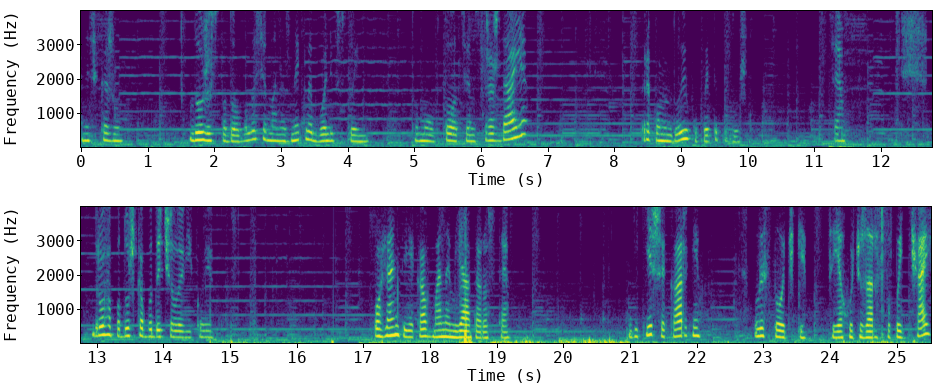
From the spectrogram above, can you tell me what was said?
не скажу. Дуже сподобалося, в мене зникли болі в спині. Тому хто цим страждає, рекомендую купити подушку. Це. Друга подушка буде чоловікові. Погляньте, яка в мене м'ята росте. Які шикарні листочки. Це я хочу зараз попити чай.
